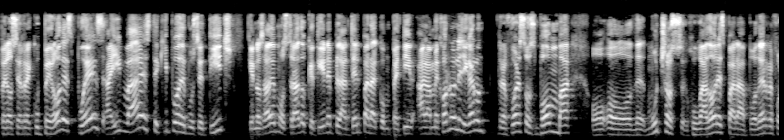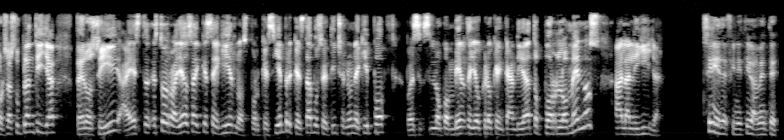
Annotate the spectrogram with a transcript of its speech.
pero se recuperó después. Ahí va este equipo de Bucetich, que nos ha demostrado que tiene plantel para competir. A lo mejor no le llegaron refuerzos bomba o, de muchos jugadores para poder reforzar su plantilla, pero sí, a estos rayados hay que seguirlos, porque siempre que está Bucetich en un equipo, pues lo convierte yo creo que en candidato por lo menos a la liguilla. Sí, definitivamente.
